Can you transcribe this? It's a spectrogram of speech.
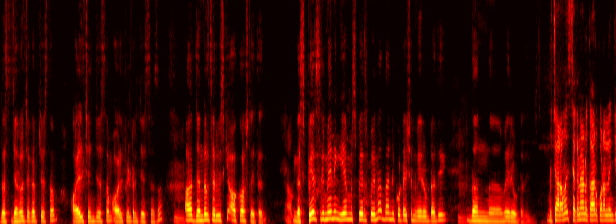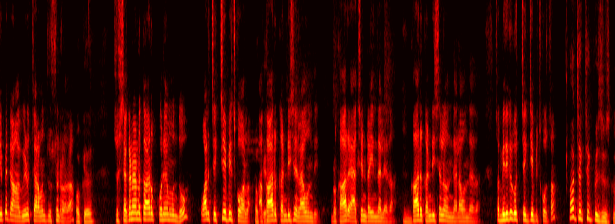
జస్ట్ జనరల్ చెకప్ చేస్తాం ఆయిల్ చేంజ్ చేస్తాం ఆయిల్ ఫిల్టర్ చేస్తాం మ్మ్. ఆ జనరల్ సర్వీస్కి ఆ కాస్ట్ అవుతుంది. ఇంకా స్పేర్స్ రిమైనింగ్ ఏం స్పేర్స్ పోయినా దాన్ని కొటేషన్ వేరే ఉంటుంది మ్మ్. దాని వేరే ఉంటుంది ఇప్పుడు చాలా మంది సెకండ్ హ్యాండ్ కార్ కొనాలని చెప్పి నా వీడియో చాలా మంది చూస్తుంటారు కదా okay so second hand car కొనే ముందు వాళ్ళు చెక్ చేయించుకోవాలా ఆ. కారు కండిషన్ ఎలా ఉంది ఇప్పుడు కారు యాక్సిడెంట్ అయిందా లేదా Hmm. కారు కండిషన్లో ఉంది ఎలా ఉంది సో మీ దగ్గరికి వచ్చి చెక్ చేయించుకోవచ్చా? చెక్ చెక్ పీస్ చూసుకో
